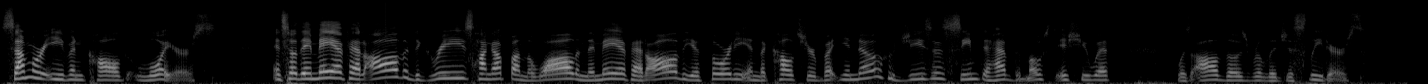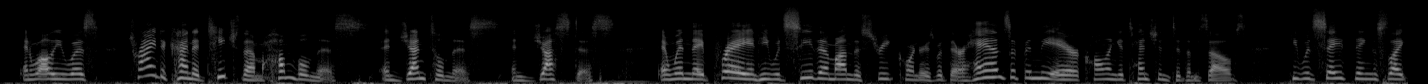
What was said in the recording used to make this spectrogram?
Some were even called lawyers. And so they may have had all the degrees hung up on the wall and they may have had all the authority in the culture, but you know who Jesus seemed to have the most issue with was all those religious leaders. And while he was trying to kind of teach them humbleness and gentleness and justice, and when they pray and he would see them on the street corners with their hands up in the air calling attention to themselves, he would say things like,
